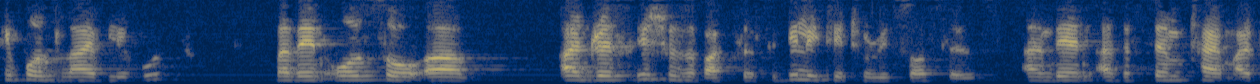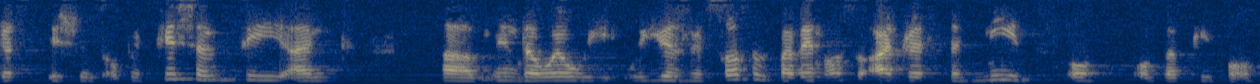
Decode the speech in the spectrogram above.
people's livelihoods, but then also uh, address issues of accessibility to resources, and then at the same time address issues of efficiency and um, in the way we, we use resources, but then also address the needs of, of the people.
